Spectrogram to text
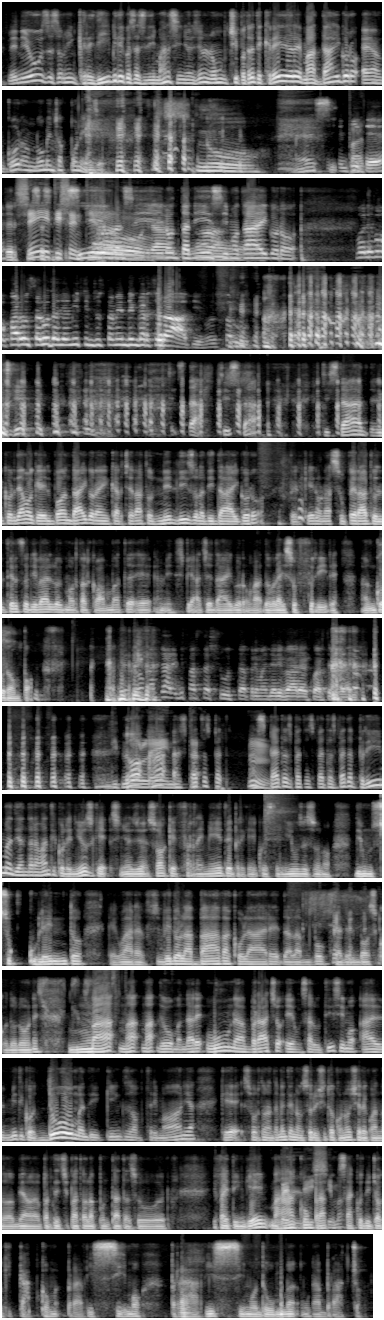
Le news sono incredibili questa settimana, signori e signori, non ci potrete credere, ma Daigoro è ancora un nome giapponese. No. Eh sì. Sentite? Per Sì, ti sì, sentiamo. sì, Dai. lontanissimo, No. Daigoro. Volevo fare un saluto agli amici ingiustamente incarcerati. Un saluto. Sta, ci sta, ci sta. Ricordiamo che il buon Daigoro è incarcerato nell'isola di Daigoro perché non ha superato il terzo livello in Mortal Kombat e mi spiace Daigoro, ma dovrai soffrire ancora un po'. Devo mangiare di pasta asciutta prima di arrivare al quarto livello. Di No, ah, aspetta, aspetta, Mm. aspetta, aspetta, aspetta, aspetta, prima di andare avanti con le news che, signori, so che fremete perché queste news sono di un succulento che, guarda, vedo la bava colare dalla bocca del bosco dolone, ma, ma, ma devo mandare un abbraccio e un salutissimo al mitico Doom di Kings of Trimonia che sfortunatamente non sono riuscito a conoscere quando abbiamo partecipato alla puntata su fighting game, ma ha comprato un sacco di giochi Capcom, bravissimo, bravissimo Doom, un abbraccio.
